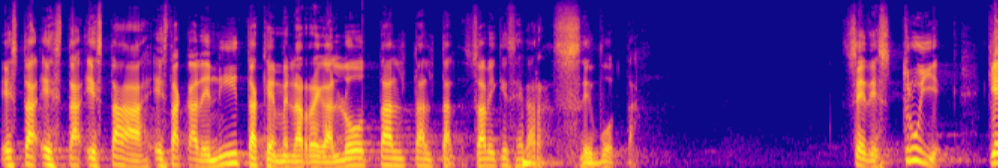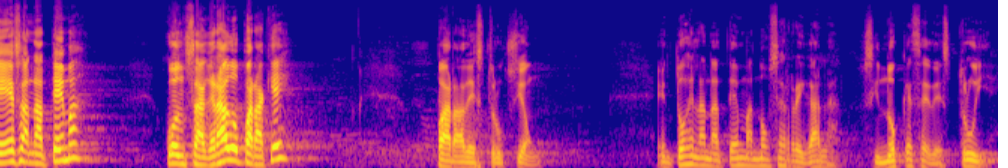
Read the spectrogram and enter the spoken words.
esta, esta, esta, esta cadenita que me la regaló tal, tal, tal. ¿Sabe qué se agarra? Se bota. Se destruye. ¿Qué es anatema? ¿Consagrado para qué? Para destrucción. Entonces el anatema no se regala, sino que se destruye.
